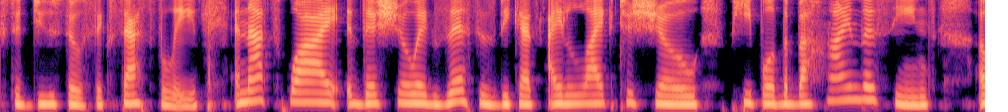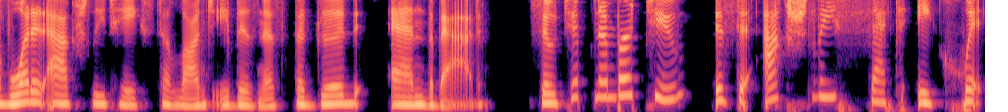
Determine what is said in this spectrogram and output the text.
takes to do so successfully. And that's why this show exists is because I like to show people the behind the scenes of what it actually takes to launch a business, the good and the bad. So tip number 2 is to actually set a quit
